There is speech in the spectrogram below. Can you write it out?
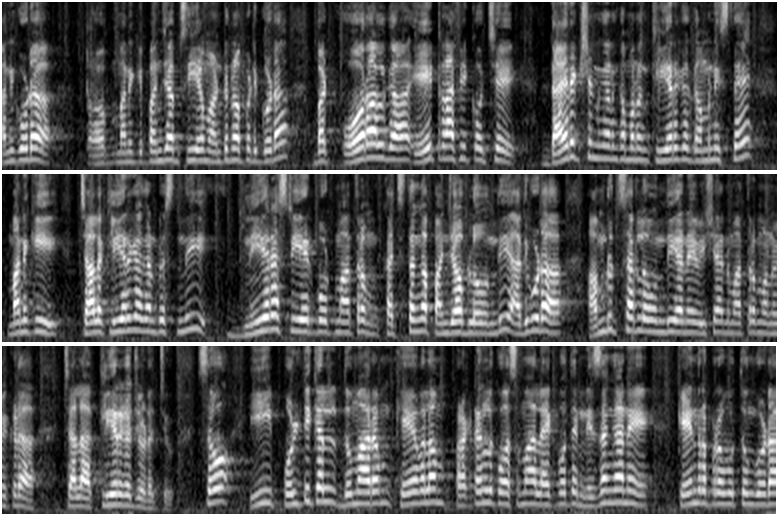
అని కూడా మనకి పంజాబ్ సీఎం అంటున్నప్పటికి కూడా బట్ ఓవరాల్గా ఏ ట్రాఫిక్ వచ్చే డైరెక్షన్ కనుక మనం క్లియర్గా గమనిస్తే మనకి చాలా క్లియర్గా కనిపిస్తుంది. నియరెస్ట్ ఎయిర్పోర్ట్ మాత్రం ఖచ్చితంగా పంజాబ్లో ఉంది. అది కూడా అమృత్సర్లో ఉంది అనే విషయాన్ని మాత్రం మనం ఇక్కడ చాలా క్లియర్గా చూడొచ్చు. సో ఈ పొలిటికల్ దుమారం కేవలం ప్రకటనల కోసమా లేకపోతే నిజంగానే కేంద్ర ప్రభుత్వం కూడా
